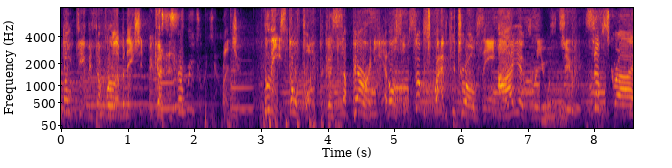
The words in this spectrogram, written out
Don't team is up for elimination because this is a regional challenge. Please don't vote because it's a parody and also subscribe to Trollsy. I agree with you. Subscribe.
